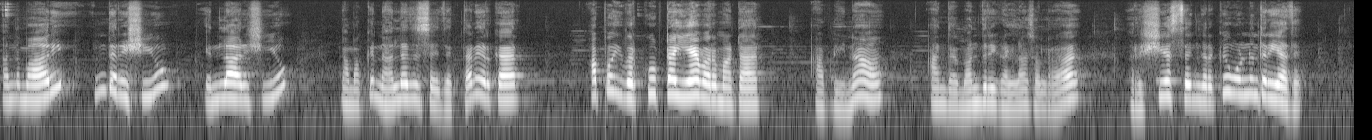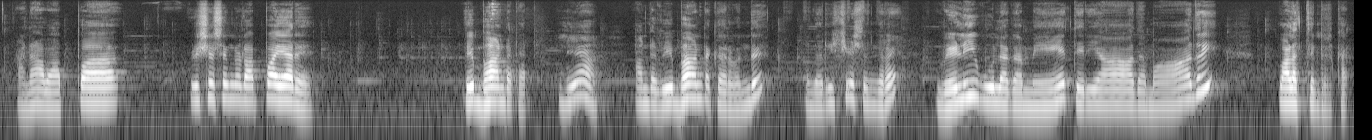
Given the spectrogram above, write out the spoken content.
அந்த மாதிரி இந்த ரிஷியும் எல்லா ரிஷியும் நமக்கு நல்லது செய்ததுக்கு தானே இருக்கார். அப்போ இவர் கூப்பிட்டா ஏன் வரமாட்டார்? அப்படின்னா அந்த மந்திரிகள்லாம் சொல்கிறார் ரிஷியஸுங்கிறதுக்கு ஒன்றும் தெரியாது. ஆனால் அவள் அப்பா ரிஷசிங்கரோட அப்பா யார்? விபாண்டகர் இல்லையா? அந்த விபாண்டகர் வந்து அந்த ரிஷசிங்கரை வெளி உலகமே தெரியாத மாதிரி வளர்த்துட்டுருக்கார்.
